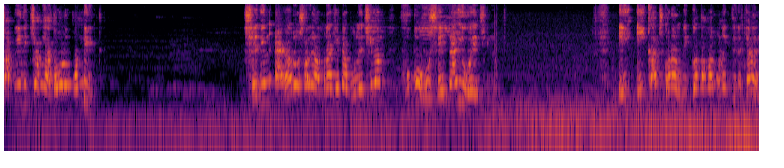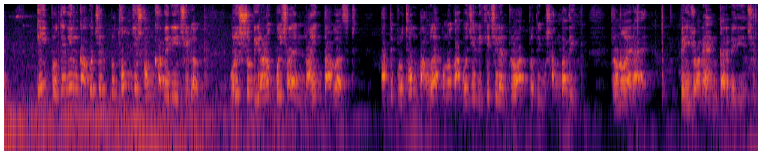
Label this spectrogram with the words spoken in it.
চাপিয়ে দিচ্ছি, আমি এত বড় পণ্ডিত। সেদিন এগারো সালে আমরা যেটা বলেছিলাম, হুবহু সেটাই হয়েছিল। এই এই কাজ করার অভিজ্ঞতা আমার অনেক দিনের। জানেন, এই প্রতিদিন কাগজের প্রথম যে সংখ্যা বেরিয়েছিল, উনিশশো বিরানব্বই সালের নাইন্থ আগস্ট, তাতে প্রথম বাংলা কোনো কাগজে লিখেছিলেন প্রভাত প্রতিম সাংবাদিক প্রণয় রায়। পেজ ওয়ানে অ্যাঙ্কার বেরিয়েছিল।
